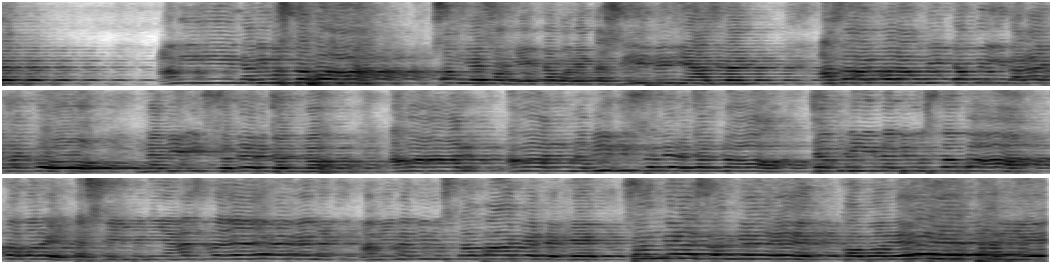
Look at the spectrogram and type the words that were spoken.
আমি নবী মুস্তাফা সঙ্গে সঙ্গে কবরে তশরীফ নিয়ে আসবেন। আসার পর আমি কবরে দাঁড়ায় থাকব? নবীর ইজ্জতের জন্য, আমার আমার নবীর ইজ্জতের জন্য যেমনি নবী মুস্তাফা কবরে তশরীফ নিয়ে আসবেন, আমি নবী মুস্তাফাকে দেখে সঙ্গে সঙ্গে কবরে দাঁড়িয়ে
